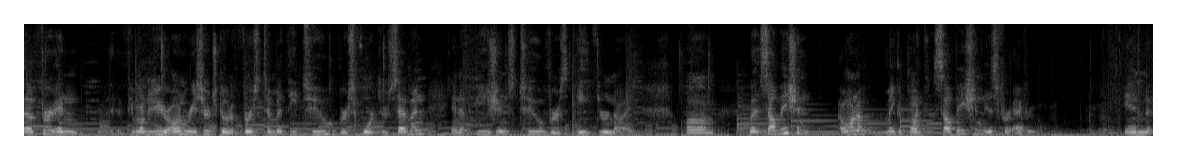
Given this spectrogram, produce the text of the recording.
Uh, for and if you want to do your own research, go to 1 Timothy 2 verse 4 through 7 and Ephesians 2 verse 8 through 9. Um, but salvation, I want to make a point that salvation is for everyone. In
